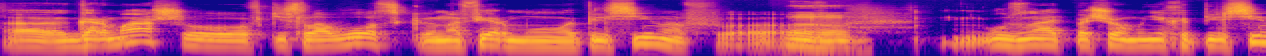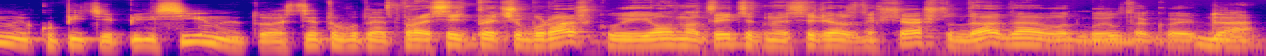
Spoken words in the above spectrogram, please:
э, Гармашу в Кисловодск на ферму апельсинов. Угу узнать, почем у них апельсины, купить апельсины, то есть это вот это. Спросить про чебурашку, и он ответит на серьезных щах, что да, да, вот был такой. Да,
